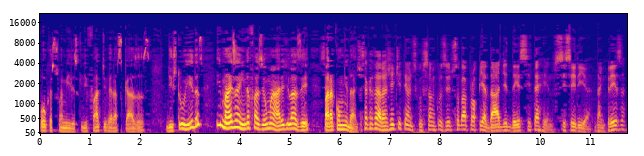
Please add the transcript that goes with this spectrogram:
poucas famílias que de fato tiveram as casas destruídas e mais ainda fazer uma área de lazer para a comunidade. Secretário, a gente tem uma discussão inclusive sobre a propriedade desse terreno. Se seria da empresa,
